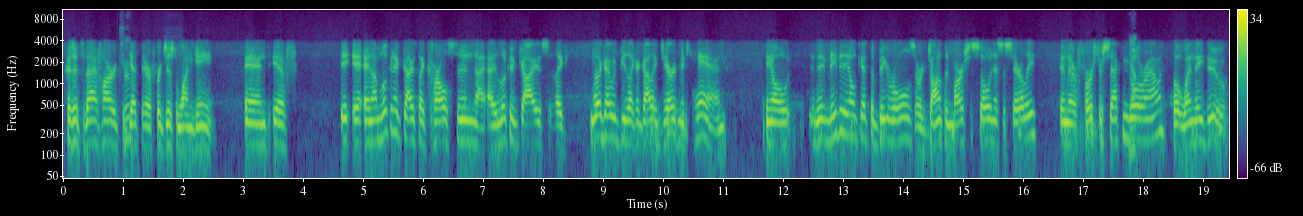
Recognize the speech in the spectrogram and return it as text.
because it's that hard True. to get there for just one game. And if and I'm looking at guys like Karlsson, I, I look at guys like another guy would be like a guy like Jared McCann. You know, they, maybe they don't get the big roles or Jonathan Marchessault necessarily in their first or second Yep. go around, but when they do,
